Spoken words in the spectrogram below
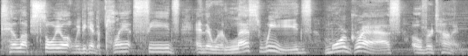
till up soil and we began to plant seeds and there were less weeds, more grass over time.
